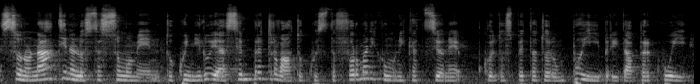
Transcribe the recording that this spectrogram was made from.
sono nati nello stesso momento, quindi lui ha sempre trovato questa forma di comunicazione con lo spettatore un po' ibrida, per cui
